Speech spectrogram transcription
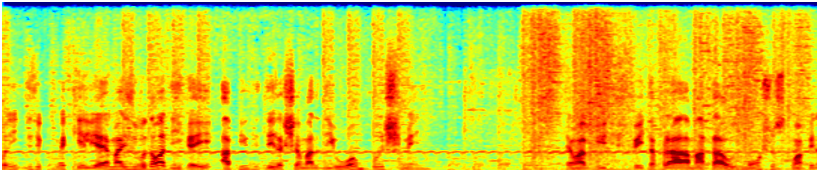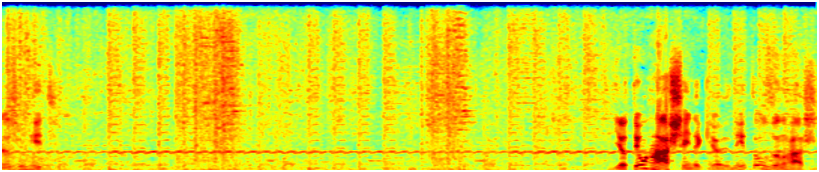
vou nem dizer como é que ele é, mas vou dar uma dica aí. A build dele é chamada de One Punch Man. É uma build feita para matar os monstros com apenas um hit. E eu tenho um racha ainda aqui, olha. Eu nem estou usando racha.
